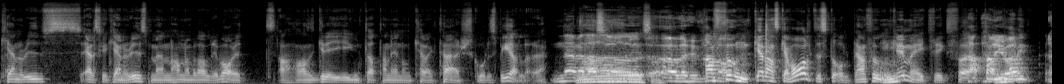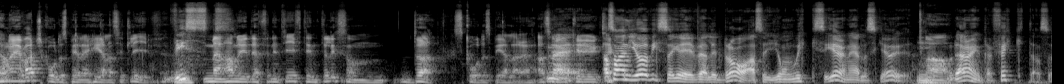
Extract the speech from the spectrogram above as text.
Keanu Reeves, älskar Keanu Reeves, men han har väl aldrig varit... Alltså, hans grej är ju inte att han är någon karaktärsskådespelare. Nej, men Nej, alltså så. Han överhuvudtaget. funkar, han ska vara lite stolpig. Han funkar i Matrix för Han, att han, har han... ju behöver varit, han har ju varit skådespelare hela sitt liv. Visst. Men han är ju definitivt inte liksom dö skådespelare. Alltså, han kan ju Nej, alltså han gör vissa grejer väldigt bra. Alltså John Wick-serien älskar jag ju. Ja. Och där är han ju perfekt alltså.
